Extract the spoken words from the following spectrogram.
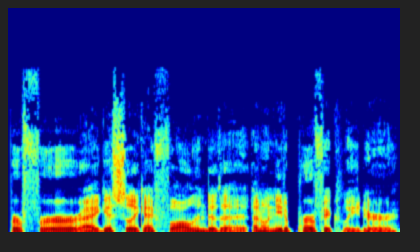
prefer, I guess, like I fall into the. I don't need a perfect leader.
